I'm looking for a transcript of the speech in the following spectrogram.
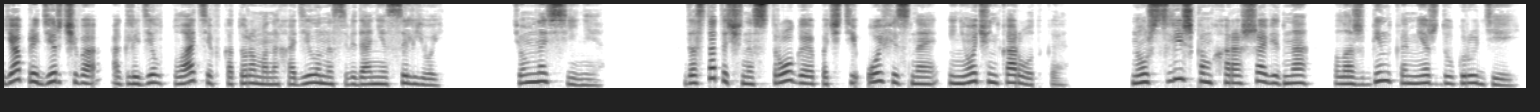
Я придирчиво оглядел платье, в котором она ходила на свидание с Ильей. Темно-синее. Достаточно строгое, почти офисное и не очень короткое. Но уж слишком хороша видна ложбинка между грудей.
